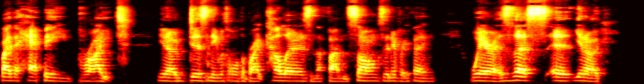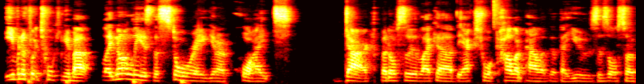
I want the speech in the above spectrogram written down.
by the happy, bright, you know, Disney with all the bright colors and the fun songs and everything. Whereas this, is, you know, even if we're talking about like not only is the story you know quite dark, but also like uh, the actual color palette that they use is also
